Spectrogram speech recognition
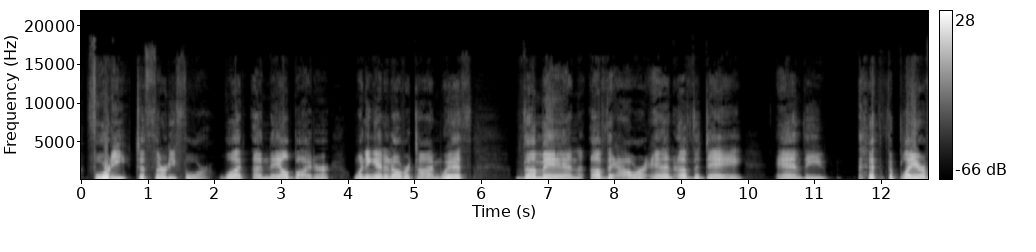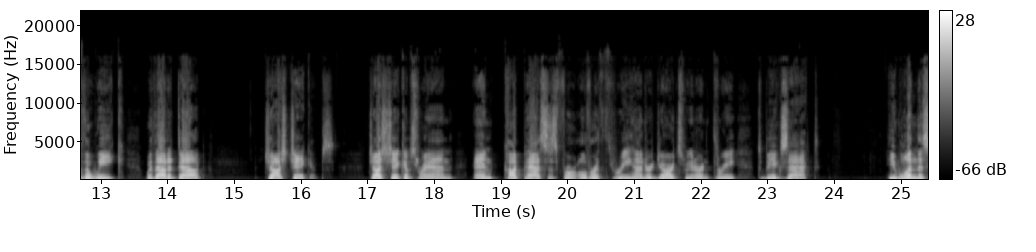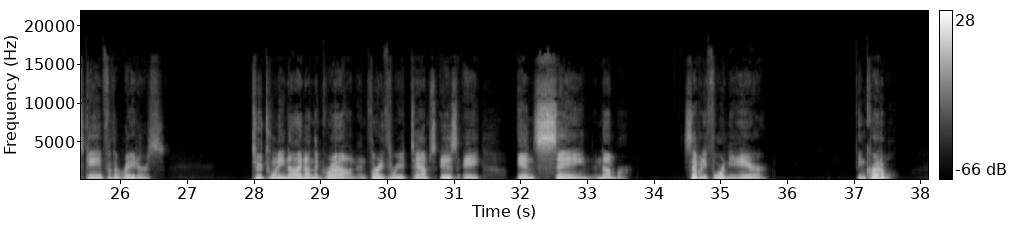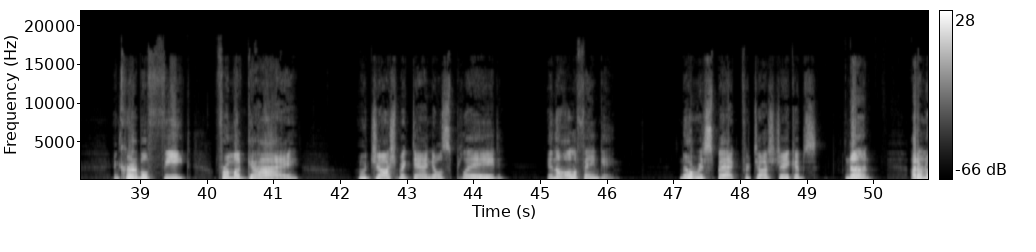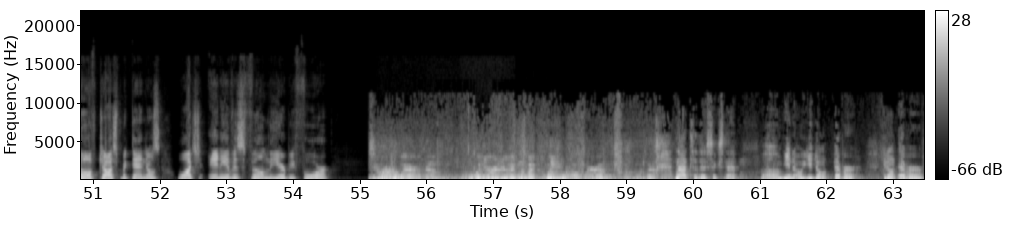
40 to 34. What a nail biter, winning it in overtime with the man of the hour and of the day and the the player of the week without a doubt Josh Jacobs. Josh Jacobs ran and caught passes for over 300 yards, 303 to be exact. He won this game for the Raiders. 229 on the ground and 33 attempts is a insane number. 74 in the air. Incredible. Incredible feat from a guy who Josh McDaniels played in the Hall of Fame game. No respect for Josh Jacobs. None. I don't know if Josh McDaniels watched any of his film the year before. You were aware of him when you were in New England, but were you aware of, of this? Not to this extent. Um, you know, you don't ever, you don't ever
